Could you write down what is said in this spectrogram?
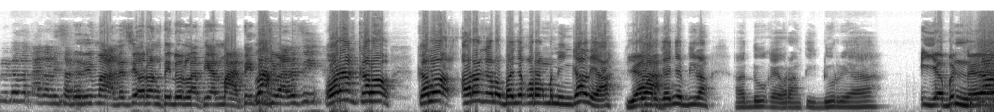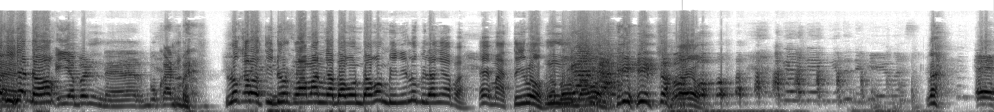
Lu dapat analisa dari mana sih orang tidur latihan mati itu Lah. gimana sih? Orang kalau kalau orang kalau banyak orang meninggal ya, Ya. keluarganya bilang, aduh kayak orang tidur ya. Iya bener. Ya, iya dong. Iya bener. Bukan ben- Lu kalau tidur kelamaan nggak bangun-bangun, bini lu bilangnya apa? Eh mati lo, nggak Enggak, bangun-bangun. enggak gitu. Ayo. Gak ada yang gitu deh kayaknya mas. Eh,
